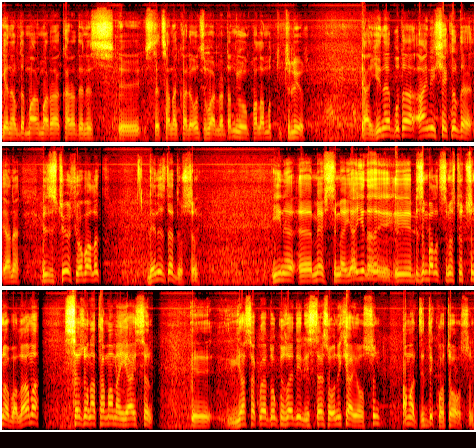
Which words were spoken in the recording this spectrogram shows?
Genelde Marmara, Karadeniz, e, işte Çanakkale o civarlardan yoğun palamut tutuluyor. Yani yine bu da aynı şekilde yani biz istiyoruz ki o balık denizde dursun. Yine e, mevsime ya yine e, bizim balıkçımız tutsun o balığı ama sezona tamamen yaysın. E, yasaklar 9 ay değil isterse 12 ay olsun ama ciddi kota olsun.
